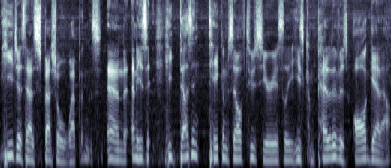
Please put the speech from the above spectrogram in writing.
He just has special weapons, and and he's he doesn't take himself too seriously. He's competitive as all get out,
